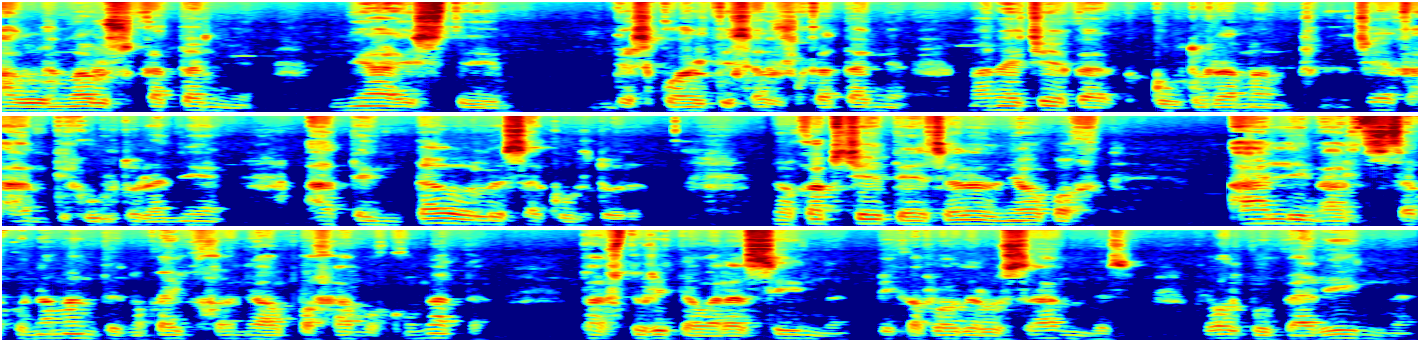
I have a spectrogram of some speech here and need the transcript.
adornarusqataña ña este descuartizarusqataña mana chayqa culturaman chayqa anticultura ña atentado a esa cultura. Ñuqapas chayta yacharani ñawpaq allin artistakunamanta ñuqaykuqa ñawpaq hamuqkunata Pastorita Baracina, Picaflor de los Andes, Flor Pucarina,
